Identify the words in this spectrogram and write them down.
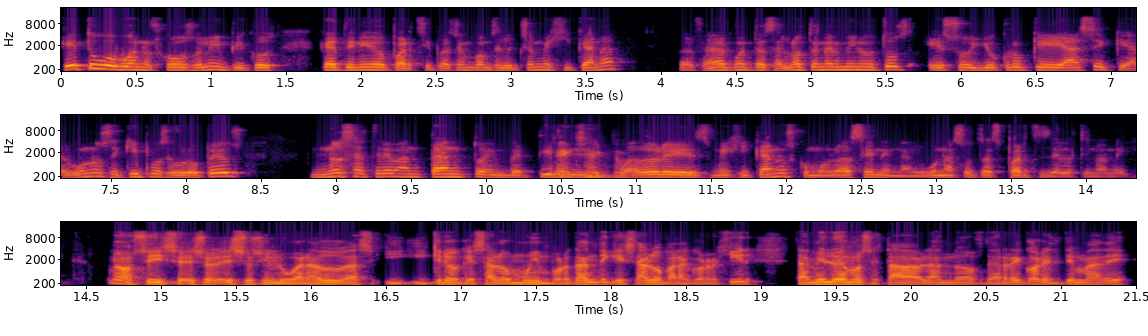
que tuvo buenos Juegos Olímpicos, que ha tenido participación con selección mexicana, pero al final de cuentas, al no tener minutos, eso yo creo que hace que algunos equipos europeos no se atrevan tanto a invertir en jugadores mexicanos como lo hacen en algunas otras partes de Latinoamérica. No, sí, eso, eso sin lugar a dudas, y, creo que es algo muy importante, que es algo para corregir. También lo hemos estado hablando off the record, el tema de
